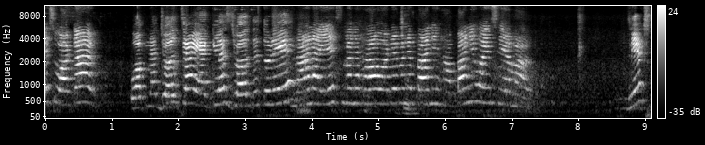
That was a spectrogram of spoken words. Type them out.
এস ওয়াটার ও আপনার জল চাই এক গ্লাস জল দে তো রে না না এস মানে হা ওয়াটার মানে পানি হা পানি হয়েছে আমার নেক্সট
